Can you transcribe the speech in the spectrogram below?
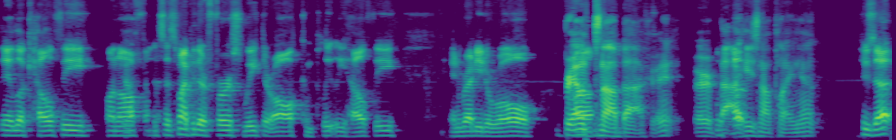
They look healthy on offense. This might be their first week. They're all completely healthy and ready to roll. Brown's not back, right? Or back? He's not playing yet. Who's that?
